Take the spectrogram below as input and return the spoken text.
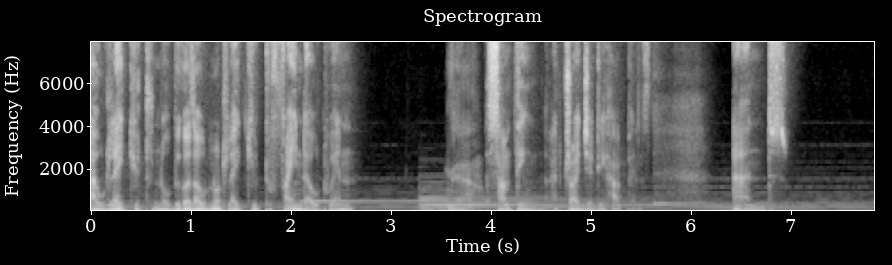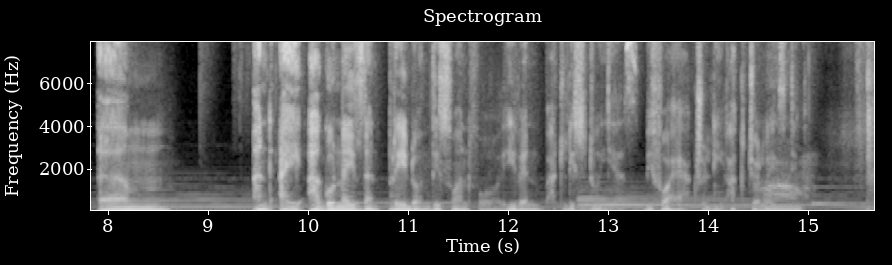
I would like you to know because I would not like you to find out when Yeah. something a tragedy happens and um and i agonized and prayed on this one for even at least two years before i actually actualized it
